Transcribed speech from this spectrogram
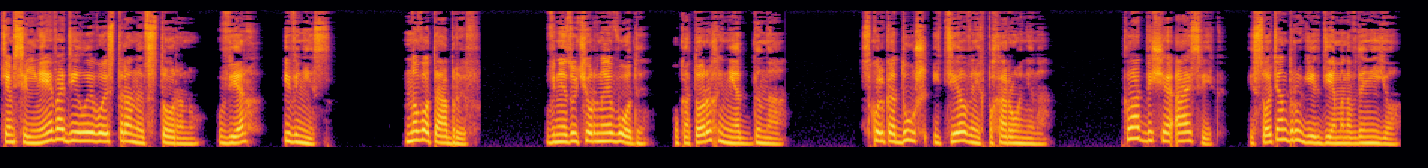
тем сильнее водила его из стороны в сторону, вверх и вниз. Но вот и обрыв. Внизу черные воды, у которых нет дна. Сколько душ и тел в них похоронено. Кладбище Айсвик и сотен других демонов до нее.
